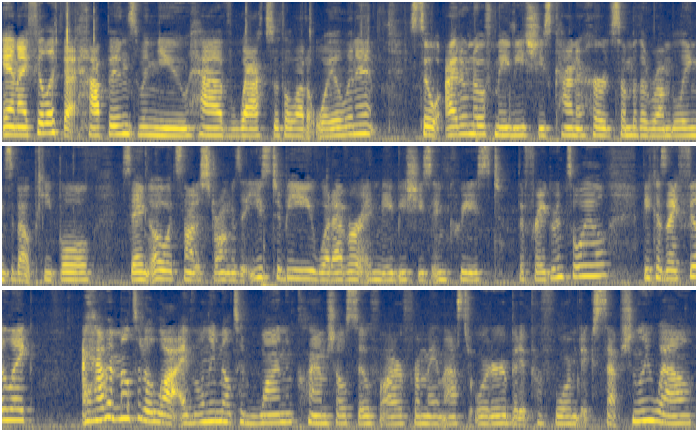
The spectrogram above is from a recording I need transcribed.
And I feel like that happens when you have wax with a lot of oil in it. So I don't know if maybe she's kind of heard some of the rumblings about people saying, oh, it's not as strong as it used to be, whatever, and maybe she's increased the fragrance oil because I feel like I haven't melted a lot. I've only melted one clamshell so far from my last order, but it performed exceptionally well.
